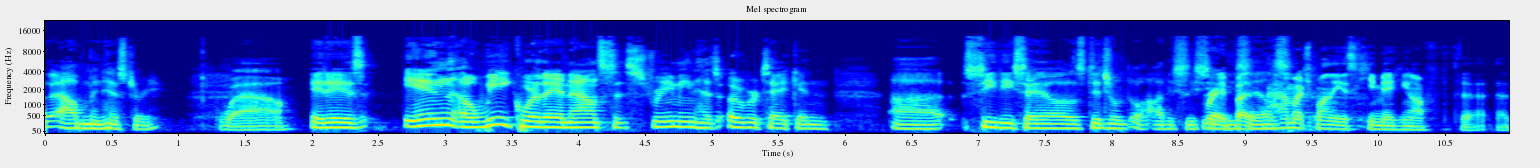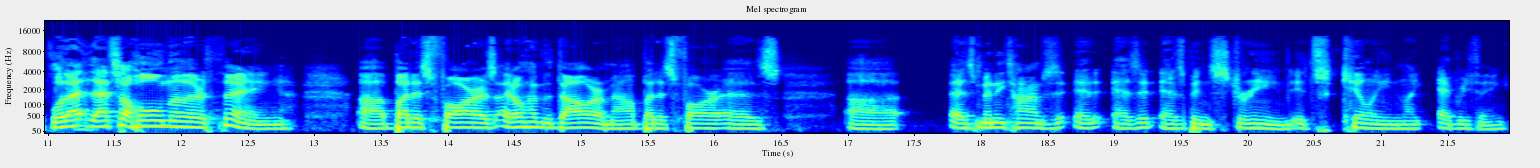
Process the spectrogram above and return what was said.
album in history. Wow. It is in a week where they announced that streaming has overtaken uh, CD sales, digital, well, obviously CD Right, but sales. how much money is he making off of that? That's Well, that that's a whole nother thing. Uh, but as far as I don't have the dollar amount, but as far as uh, as many times it, as it has been streamed, it's killing like everything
